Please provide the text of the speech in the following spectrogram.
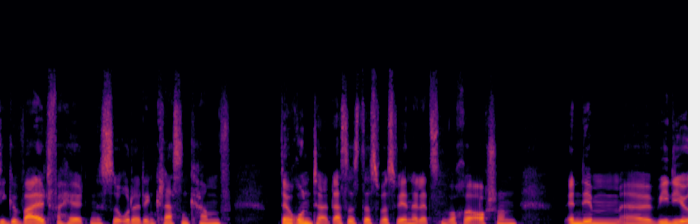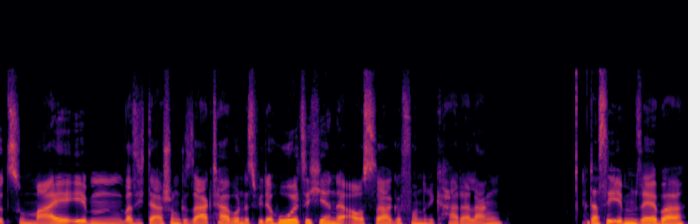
die Gewaltverhältnisse oder den Klassenkampf darunter. Das ist das, was wir in der letzten Woche auch schon in dem äh, Video zu Mai eben, was ich da schon gesagt habe, und es wiederholt sich hier in der Aussage von Ricarda Lang, dass sie eben selber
